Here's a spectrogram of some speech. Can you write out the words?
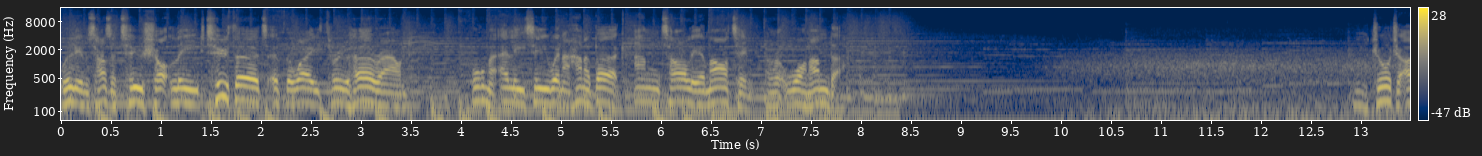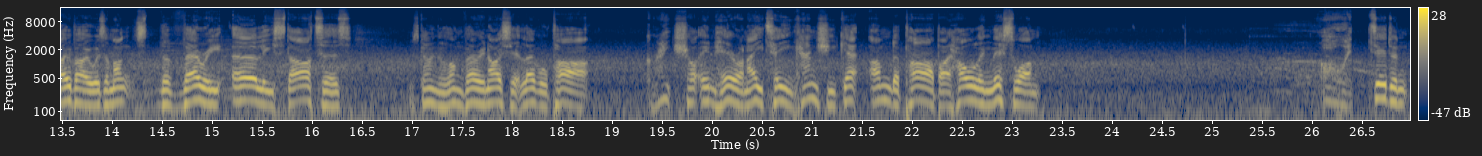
Williams has a two-shot lead, two-thirds of the way through her round. Former LET winner Hannah Burke and Talia Martin are at one under. Georgia Obo was amongst the very early starters. Was going along very nicely at level par. Great shot in here on 18. Can she get under par by holding this one? Oh, it didn't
